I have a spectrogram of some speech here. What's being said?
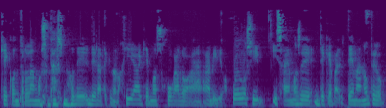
que controlamos más ¿no? de, de la tecnología, que hemos jugado a, a videojuegos y, y sabemos de, de qué va el tema, ¿no? Pero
